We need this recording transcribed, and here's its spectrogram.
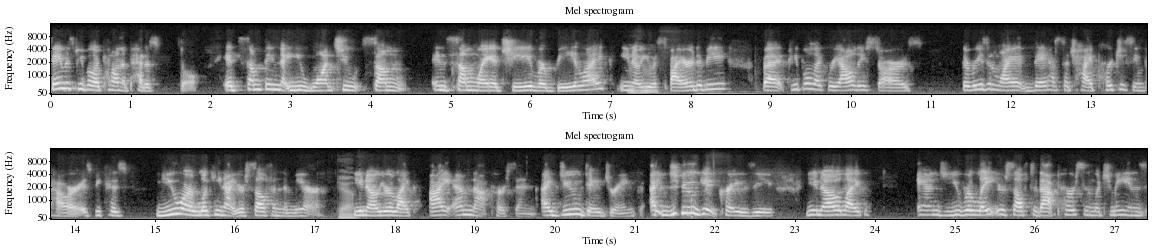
famous people are put on a pedestal it's something that you want to some in some way achieve or be like you know you Mhm. aspire to be but people like reality stars the reason why they have such high purchasing power is because you are looking at yourself in the mirror. Yeah. You know, you're like, I am that person. I do day drink. I do get crazy, you know, like, and you relate yourself to that person, which means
